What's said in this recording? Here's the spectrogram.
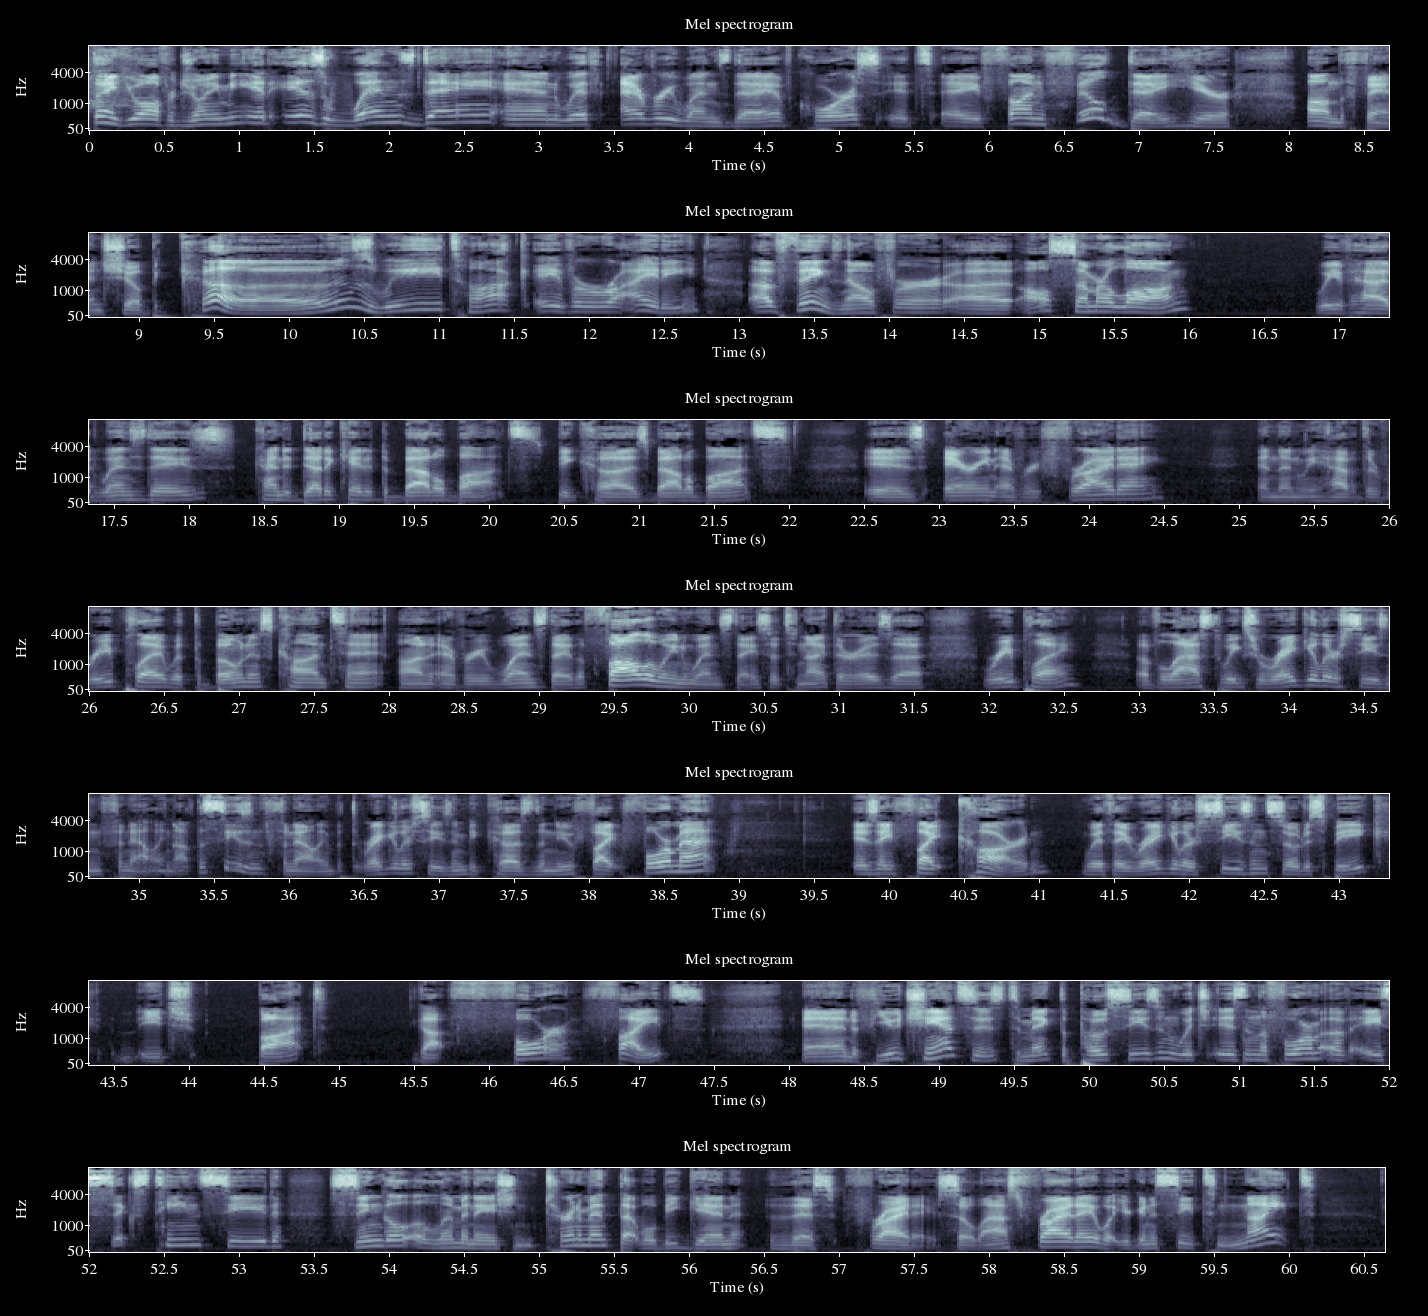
Thank you all for joining me. It is Wednesday, and with every Wednesday, of course, it's a fun filled day here on the Fan Show because we talk a variety of things. Now, for uh, all summer long, we've had Wednesdays kind of dedicated to BattleBots because BattleBots is airing every Friday and then we have the replay with the bonus content on every Wednesday. The following Wednesday, so tonight there is a replay of last week's regular season finale, not the season finale, but the regular season, because the new fight format is a fight card with a regular season, so to speak. Each bot got four fights and a few chances to make the postseason, which is in the form of a 16 seed single elimination tournament that will begin this Friday. So, last Friday, what you're going to see tonight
